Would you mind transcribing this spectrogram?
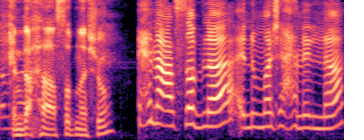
إحنا عصبنا شو؟ إحنا عصبنا إنه ما شحن لنا.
